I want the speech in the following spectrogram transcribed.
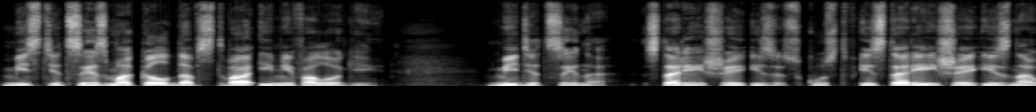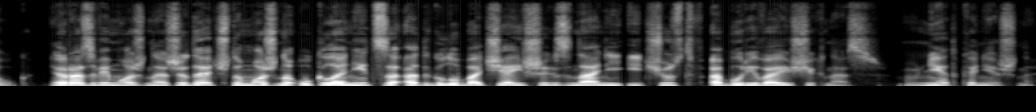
мистицизма, колдовства и мифологии. Медицина — старейшая из искусств и старейшая из наук. Разве можно ожидать, что можно уклониться от глубочайших знаний и чувств, обуревающих нас? Нет, конечно.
